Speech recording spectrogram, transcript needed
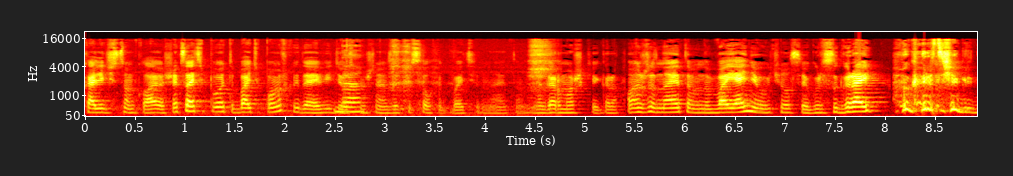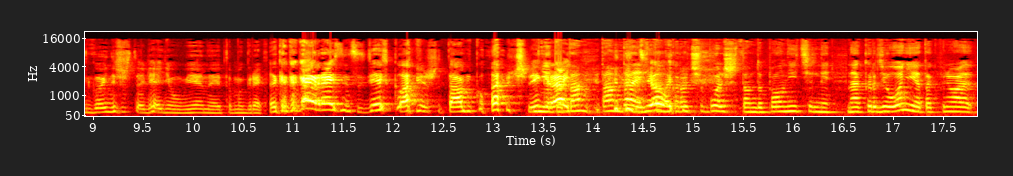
Количеством клавиш. Я, кстати, по это батю, помнишь, когда я видео Да. смешное записывал, как батя на этом, на гармошке играл? Он же на этом, на баяне учился. Я говорю, сыграй. Он говорит, что, говорит, гонишь, что ли? Я не умею на этом играть. Я такая, какая разница? Здесь клавиши, там клавиши, Нет, играй. а там, там, да, их там, короче, больше, там дополнительный. На аккордеоне, я так понимаю,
